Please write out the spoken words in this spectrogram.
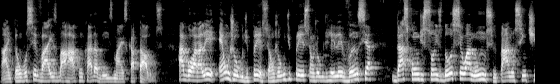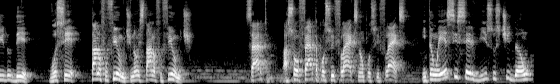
Tá? Então você vai esbarrar com cada vez mais catálogos. Agora, Ale, é um jogo de preço? É um jogo de preço, é um jogo de relevância das condições do seu anúncio, tá? No sentido de você está no fulfillment, não está no fulfillment, certo? A sua oferta possui flex, não possui flex. Então esses serviços te dão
